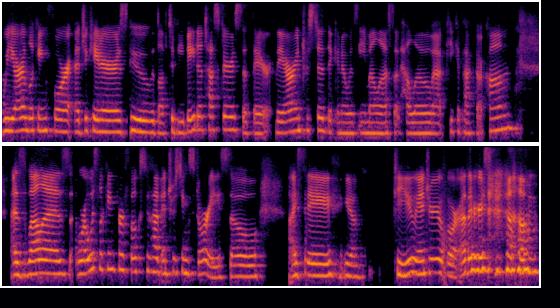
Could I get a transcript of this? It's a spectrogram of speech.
we are looking for educators who would love to be beta testers. That they're they are interested, they can always email us at hello at peekapak.com. As well as we're always looking for folks who have interesting stories. So I say, you know, to you, Andrew, or others. um,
